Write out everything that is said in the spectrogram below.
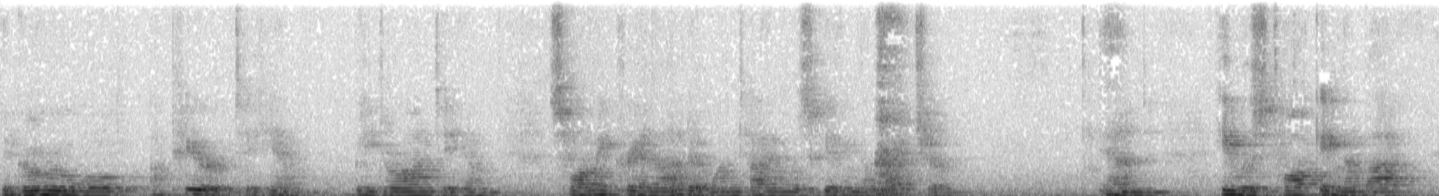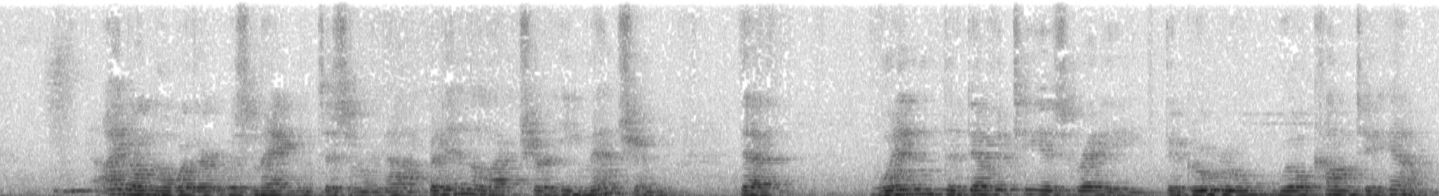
the Guru will appear to him, be drawn to him. Swami Kriyananda one time was giving a lecture, and he was talking about, I don't know whether it was magnetism or not, but in the lecture he mentioned that when the devotee is ready, the Guru will come to him.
